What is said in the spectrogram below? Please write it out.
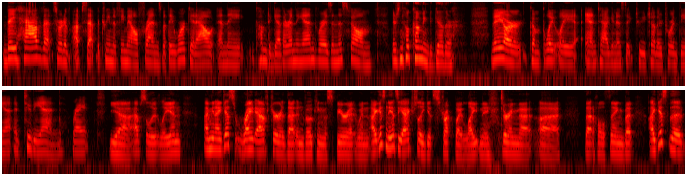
they have that sort of upset between the female friends, but they work it out and they come together in the end. Whereas in this film, there's no coming together. They are completely antagonistic to each other toward the end, to the end, right? yeah absolutely and i mean i guess right after that invoking the spirit when i guess nancy actually gets struck by lightning during that uh that whole thing but i guess the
